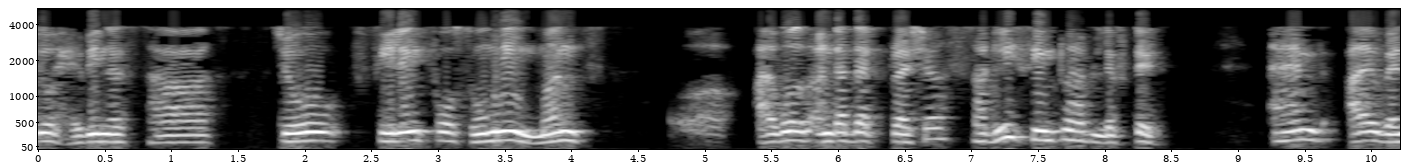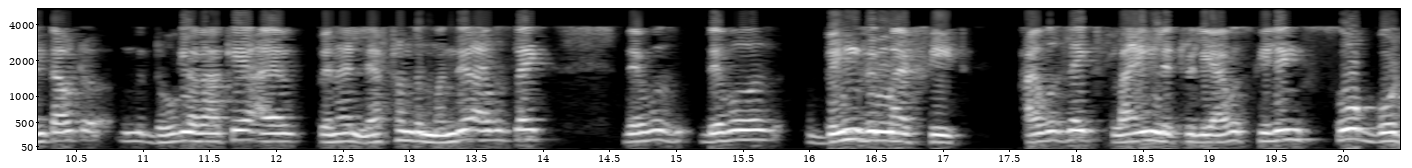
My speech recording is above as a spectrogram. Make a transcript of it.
जो हैवीनेस था जो for so many months uh, I was under that pressure suddenly seemed to have lifted. and I went out dhog laga ke I when I left from the mandir I was like there was there was wings in my feet I was like flying literally I was feeling so good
